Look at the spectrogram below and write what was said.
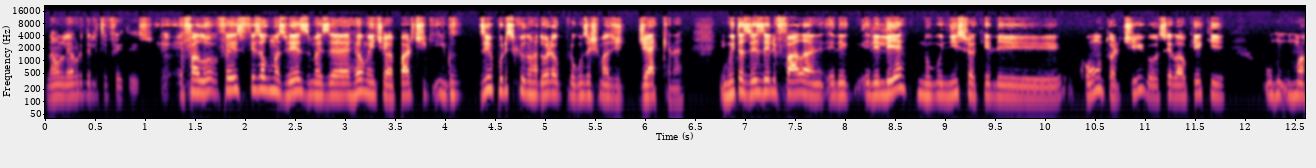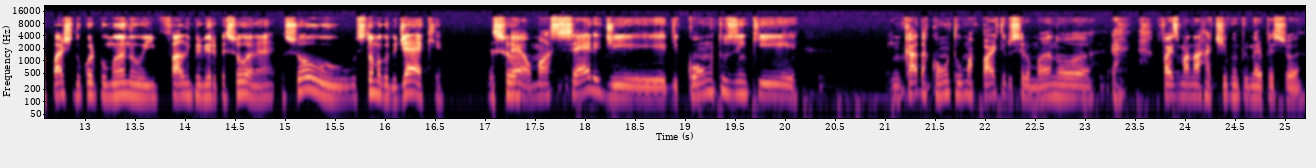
não lembro dele ter feito isso. Falou, fez, fez algumas vezes, mas é realmente a parte. Inclusive por isso que o narrador, é, por alguns, é chamado de Jack, né? E muitas vezes ele fala, ele, ele lê no início aquele conto, artigo, ou sei lá o que, que uma parte do corpo humano e fala em primeira pessoa, né? Eu sou o estômago do Jack. Eu sou... É, uma série de, de contos em que em cada conto, uma parte do ser humano faz uma narrativa em primeira pessoa.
